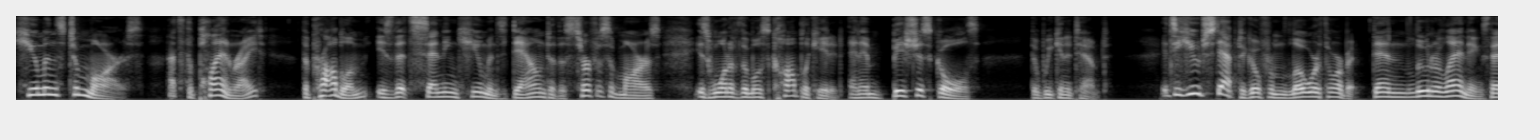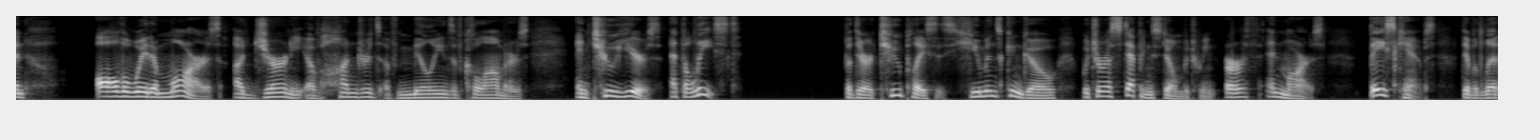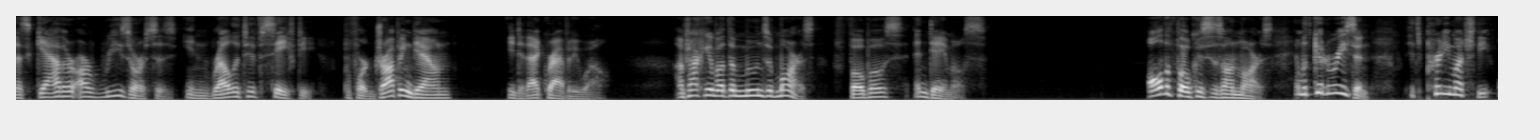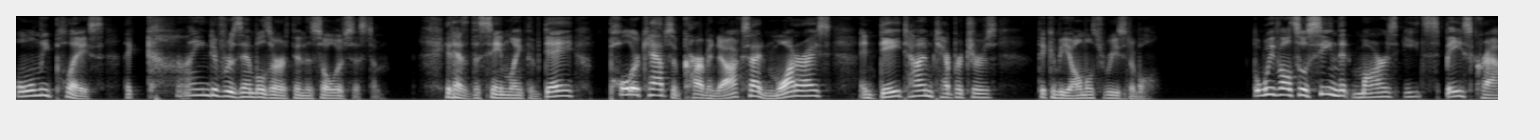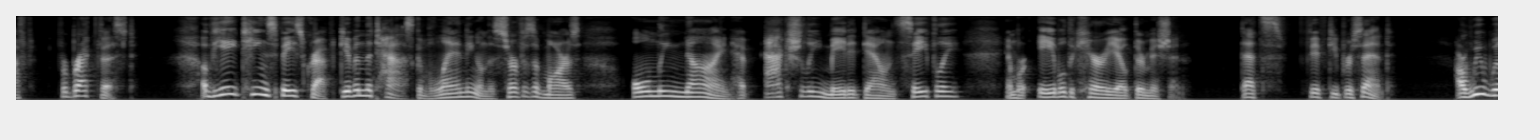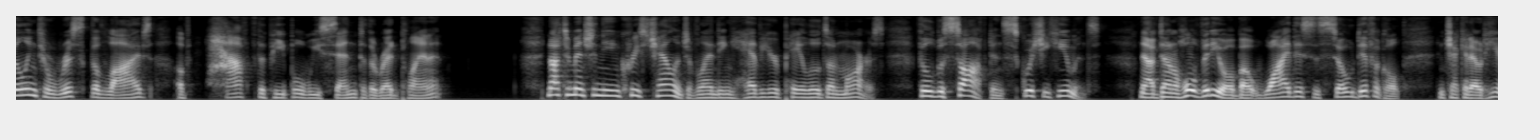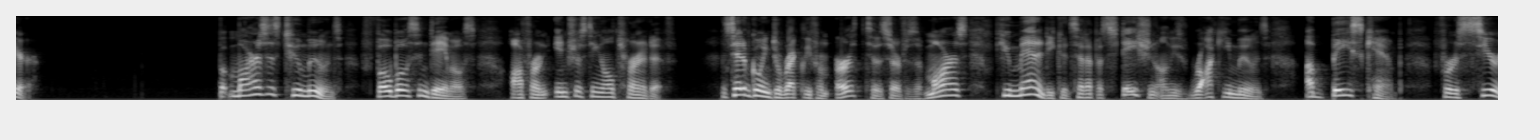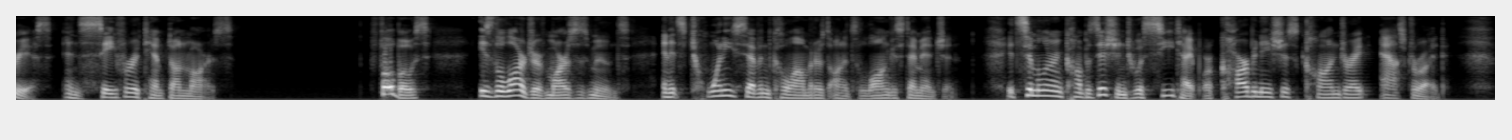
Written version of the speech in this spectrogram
Humans to Mars. That's the plan, right? The problem is that sending humans down to the surface of Mars is one of the most complicated and ambitious goals that we can attempt. It's a huge step to go from low Earth orbit, then lunar landings, then all the way to Mars, a journey of hundreds of millions of kilometers and two years at the least. But there are two places humans can go which are a stepping stone between Earth and Mars, base camps that would let us gather our resources in relative safety before dropping down into that gravity well. I'm talking about the moons of Mars, Phobos and Deimos. All the focus is on Mars, and with good reason. It's pretty much the only place that kind of resembles Earth in the solar system. It has the same length of day, polar caps of carbon dioxide and water ice, and daytime temperatures that can be almost reasonable. But we've also seen that Mars eats spacecraft for breakfast. Of the 18 spacecraft given the task of landing on the surface of Mars, only nine have actually made it down safely and were able to carry out their mission. That's 50%. Are we willing to risk the lives of half the people we send to the red planet? Not to mention the increased challenge of landing heavier payloads on Mars, filled with soft and squishy humans. Now, I've done a whole video about why this is so difficult, and check it out here. But Mars's two moons, Phobos and Deimos, offer an interesting alternative. Instead of going directly from Earth to the surface of Mars, humanity could set up a station on these rocky moons, a base camp for a serious and safer attempt on Mars. Phobos is the larger of Mars's moons, and it's 27 kilometers on its longest dimension. It's similar in composition to a C-type or carbonaceous chondrite asteroid.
